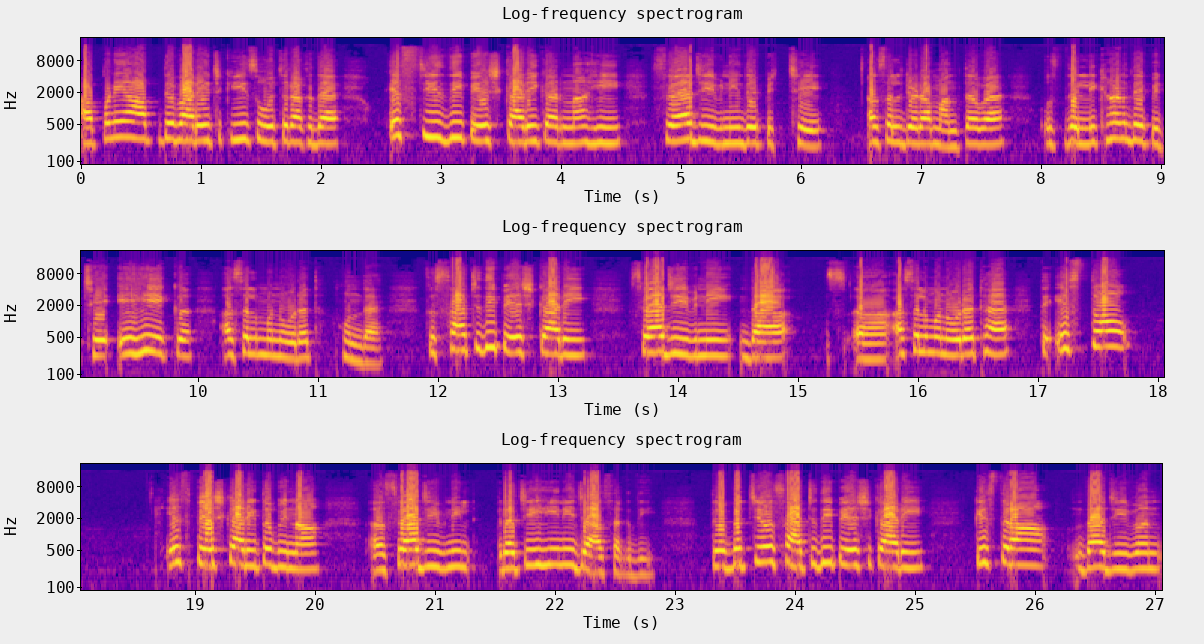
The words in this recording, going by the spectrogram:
ਆਪਣੇ ਆਪ ਦੇ ਬਾਰੇ ਵਿੱਚ ਕੀ ਸੋਚ ਰੱਖਦਾ ਹੈ, ਇਸ ਚੀਜ਼ ਦੀ ਪੇਸ਼ਕਾਰੀ ਕਰਨਾ ਹੀ ਸਵੈ ਜੀਵਨੀ ਦੇ ਪਿੱਛੇ ਅਸਲ ਜਿਹੜਾ ਮੰਤਵ ਹੈ ਉਸ ਦੇ ਲਿਖਣ ਦੇ ਪਿੱਛੇ ਇਹੀ ਇੱਕ ਅਸਲ ਮਨੋਰਥ ਹੁੰਦਾ ਹੈ। ਸੋ ਸੱਚ ਦੀ ਪੇਸ਼ਕਾਰੀ ਸਵੈ ਜੀਵਨੀ ਦਾ ਅਸਲ ਮਨੋਰਥ ਹੈ ਤੇ ਇਸ ਤੋਂ ਇਸ ਪੇਸ਼ਕਾਰੀ ਤੋਂ ਬਿਨਾ ਸਵੈ ਜੀਵਨੀ ਰਚੀ ਹੀ ਨਹੀਂ ਜਾ ਸਕਦੀ। ਤੇ ਬੱਚਿਓ, ਸੱਚ ਦੀ ਪੇਸ਼ਕਾਰੀ ਕਿਸ ਤਰ੍ਹਾਂ ਦਾ ਜੀਵਨ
